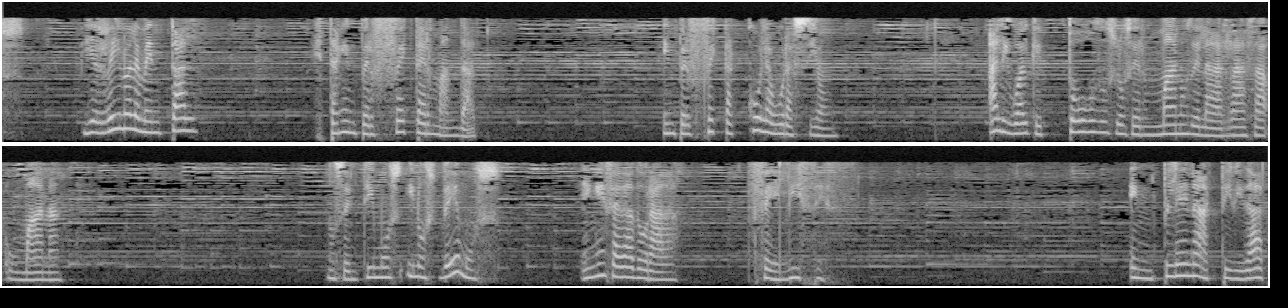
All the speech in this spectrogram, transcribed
y el reino elemental están en perfecta hermandad, en perfecta colaboración, al igual que todos los hermanos de la raza humana. Nos sentimos y nos vemos en esa edad dorada, felices, en plena actividad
